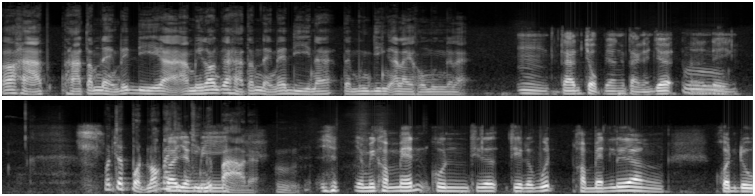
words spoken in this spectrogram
ก็หาหาตำแหน่งได้ดีอะอามิรอนก็หาตำแหน่งได้ดีนะ แต่มึงยิงอะไรของมึงนั่นแหละ อืมการจบยังต่างกันเยอะเท่านั่นเอง มันจะปลดล็อกได้ก็จยังริงมีๆหรือเปล่าเนี่ยอืมยังมีคอมเมนต์คุณธีรธีรวุฒิคอมเมนต์เรื่องคนดู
